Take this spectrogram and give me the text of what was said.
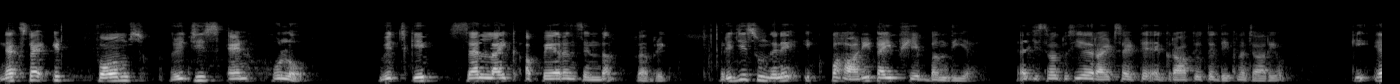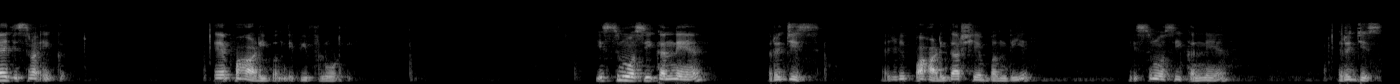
ਨੈਕਸਟ ਹੈ it forms ridges and hollow, which give cell like appearance in the fabric ridges ਹੁੰਦੇ ਨੇ ਇੱਕ ਪਹਾੜੀ ਟਾਈਪ ਸ਼ੇਪ ਬਣਦੀ ਹੈ। ਇਹ ਜਿਸ ਤਰ੍ਹਾਂ ਤੁਸੀਂ ਇਹ ਰਾਈਟ ਸਾਈਡ ਤੇ ਇਹ ਗ੍ਰਾਫ ਦੇ ਉੱਤੇ ਦੇਖਣਾ ਚਾਹ ਰਹੇ ਹੋ ਕਿ ਇਹ ਜਿਸ ਤਰ੍ਹਾਂ ਇੱਕ ਇਹ ਪਹਾੜੀ ਬਣਦੀ ਪਈ ਫਲੋਰ ਦੀ। ਇਸ ਨੂੰ ਅਸੀਂ ਕਹਿੰਦੇ ਆ ਰਿਜਿਸ ਇਹ ਜਿਹੜੀ ਪਹਾੜੀਦਾਰ ਸ਼ੇਪ ਬਣਦੀ ਹੈ ਇਸ ਨੂੰ ਅਸੀਂ ਕਹਿੰਦੇ ਆ ਰਿਜਿਸ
